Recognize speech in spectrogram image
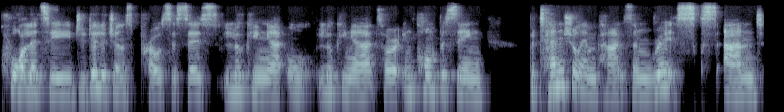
quality due diligence processes, looking at or looking at or encompassing potential impacts and risks and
